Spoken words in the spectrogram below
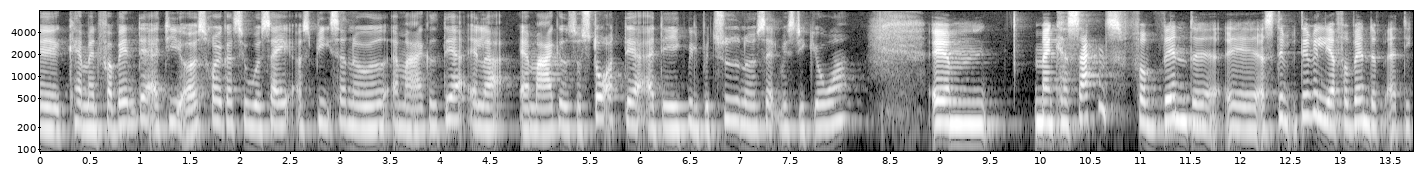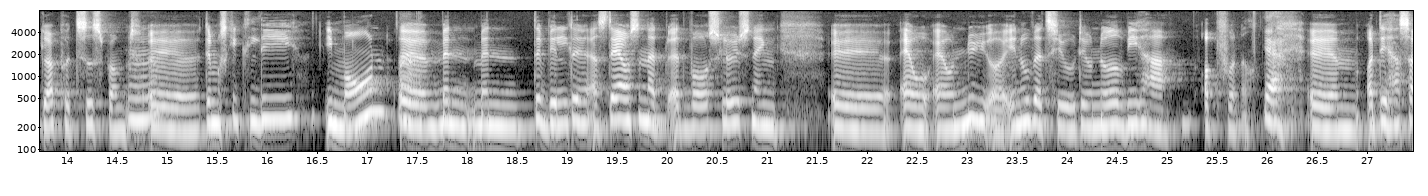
øh, kan man forvente, at de også rykker til USA og spiser noget af markedet der, eller er markedet så stort der, at det ikke vil betyde noget selv, hvis de gjorde? Øhm, man kan sagtens forvente, øh, altså det, det vil jeg forvente, at de gør på et tidspunkt. Mm. Øh, det er måske ikke lige i morgen, øh, men, men det vil det. Altså det er jo sådan, at, at vores løsning øh, er, jo, er jo ny og innovativ. Det er jo noget, vi har opfundet. Ja, Øhm, og det har så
